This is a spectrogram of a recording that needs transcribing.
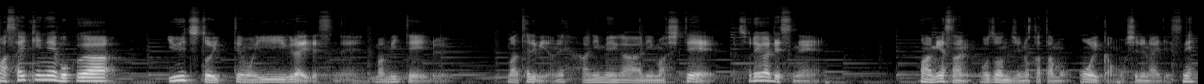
まあ最近ね、僕が唯一と言ってもいいぐらいですね、まあ見ている、まあテレビのね、アニメがありまして、それがですね、まあ皆さんご存知の方も多いかもしれないですね。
